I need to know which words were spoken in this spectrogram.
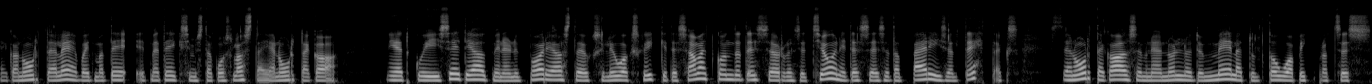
ega noortele, vaid ma tee-, et me teeksime seda koos laste ja noortega nii et kui see teadmine nüüd paari aasta jooksul jõuaks kõikidesse ametkondadesse, organisatsioonidesse ja seda päriselt tehtaks, see noorte kaasamine on olnud ju meeletult kaua pikk protsess,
